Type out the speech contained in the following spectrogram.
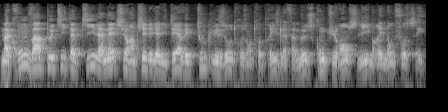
Macron va petit à petit la mettre sur un pied d'égalité avec toutes les autres entreprises, la fameuse concurrence libre et non faussée.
